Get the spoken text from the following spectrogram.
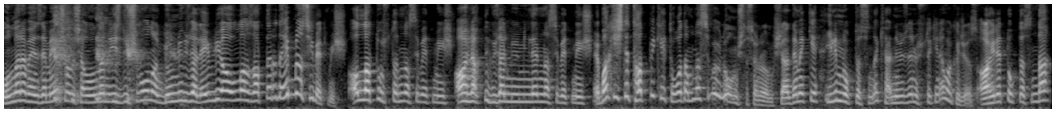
onlara benzemeye çalışan, onların iz düşümü olan gönlü güzel evliyaullah zatları da hep nasip etmiş. Allah dostları nasip etmiş. Ahlaklı güzel müminleri nasip etmiş. E bak işte tatbik et o adam nasıl böyle olmuş da sen olmuş. Yani demek ki ilim noktasında kendimizden üsttekine bakacağız. Ahiret noktasında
